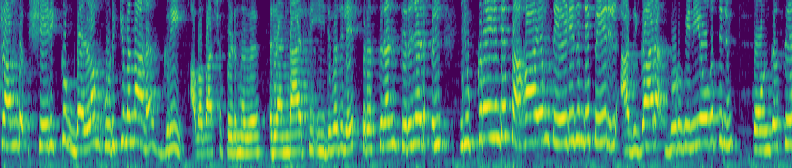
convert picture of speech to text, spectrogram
ട്രംപ് ശരിക്കും വെള്ളം കുടിക്കുമെന്നാണ് ഗ്രീൻ അവകാശപ്പെടുന്നത്. രണ്ടായിരത്തി ഇരുപതിലെ പ്രസിഡന്റ് തിരഞ്ഞെടുപ്പിൽ യുക്രൈനിന്റെ സഹായം തേടിയതിന്റെ പേരിൽ അധികാര ദുർവിനിയോഗത്തിനും കോൺഗ്രസിനെ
